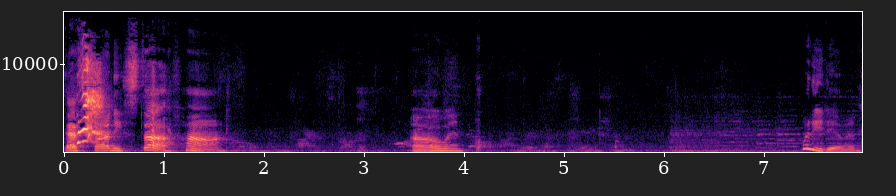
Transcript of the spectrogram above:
That's funny stuff, huh? Oh, Owen. What are you doing?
